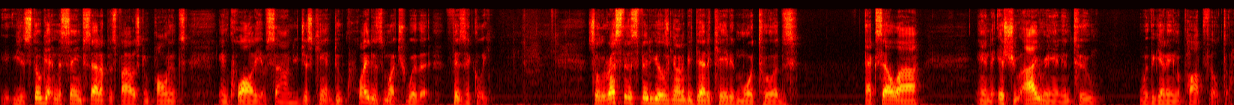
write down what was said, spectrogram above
you're still getting the same setup as far as components and quality of sound. You just can't do quite as much with it physically. So the rest of this video is going to be dedicated more towards XLR and the issue I ran into with getting a pop filter.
